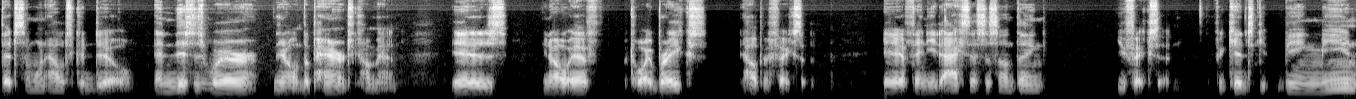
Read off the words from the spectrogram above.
that someone else could do? And this is where, you know, the parents come in. Is, you know, if a toy breaks, help you fix it. If they need access to something, you fix it. If a kid's being mean,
